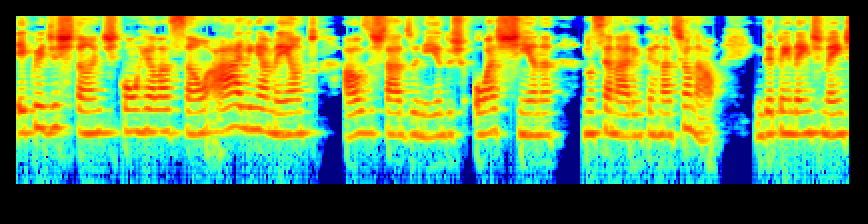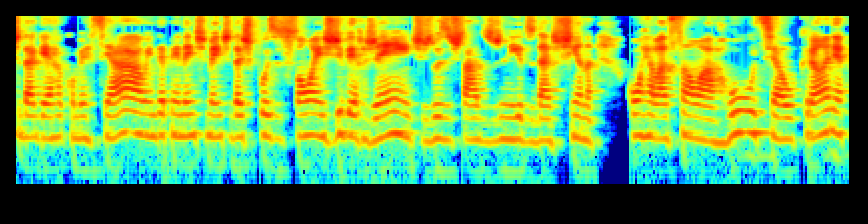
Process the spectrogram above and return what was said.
equidistante com relação a alinhamento aos Estados Unidos ou à China no cenário internacional. Independentemente da guerra comercial, independentemente das posições divergentes dos Estados Unidos e da China com relação à Rússia, à Ucrânia,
